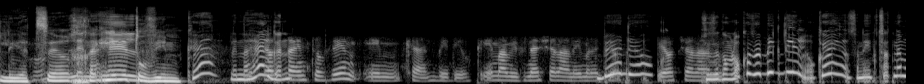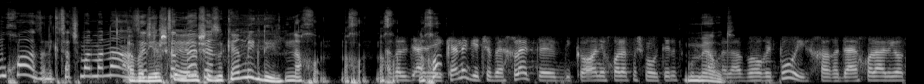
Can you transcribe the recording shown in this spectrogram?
לייצר לנהל. חיים טובים. כן, לנהל, יותר גן... חיים טובים, עם, כן, בדיוק. עם המבנה שלנו, עם הנטיות. הבסיסיות שלנו. שזה גם לא כזה big deal, אוקיי? אז אני קצת נמוכה, אז אני קצת שמנמנה, אז אבל יש כאלה. שזה כן big deal. נכון, נכון, נכון, אבל נכון. אני כן אגיד שבהחלט אה, דיכאון יכול להיות משמעותי לתקופה מאוד. ולעבור ריפוי. חרדה יכולה להיות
